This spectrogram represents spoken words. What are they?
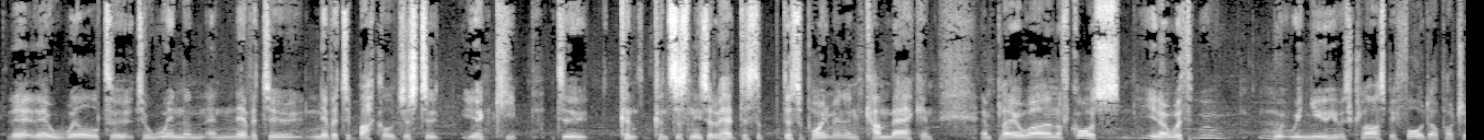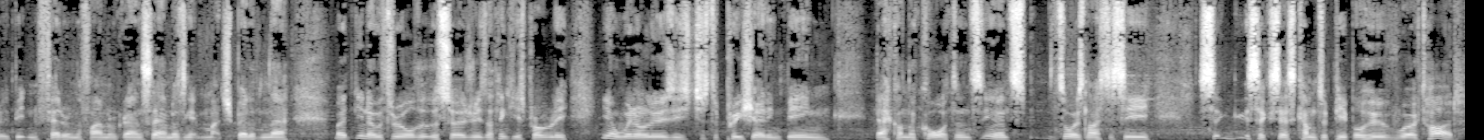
their, their will to, to win and, and never to never to buckle, just to you know keep to con- consistently sort of have dis- disappointment and come back and, and play well. And of course, you know with we knew he was class before Del Potro had beaten Federer in the final of Grand Slam. Doesn't get much better than that. But you know, through all the, the, surgeries, I think he's probably, you know, win or lose, he's just appreciating being back on the court. And you know, it's it's always nice to see su- success come to people who've worked hard.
